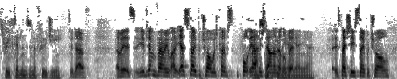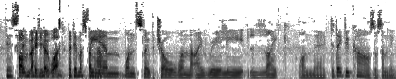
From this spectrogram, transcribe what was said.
Three Dylans and a Fugee. Did have. I mean, it's, you've done very well. Yeah, Snow Patrol, which kind of brought the Ah, average down a little yeah, bit. Yeah, yeah. Especially Snow Patrol There's from Radio 1. But there must be um, one Snow Patrol one that I really like on there. Did they do cars or something?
